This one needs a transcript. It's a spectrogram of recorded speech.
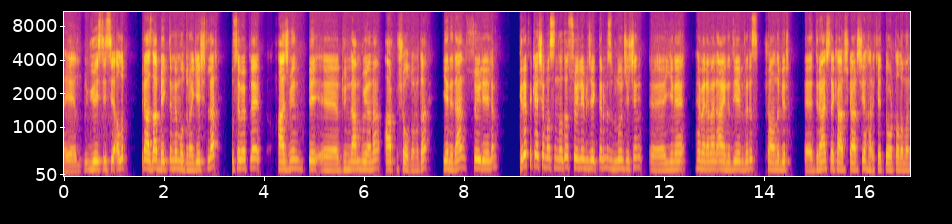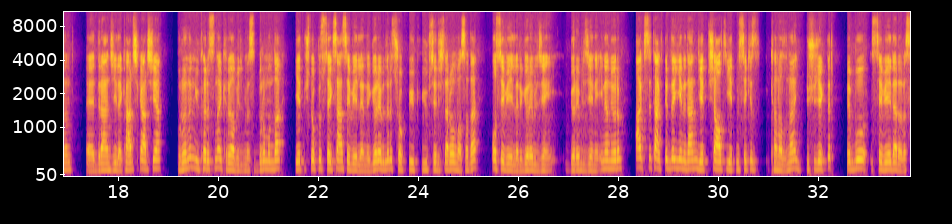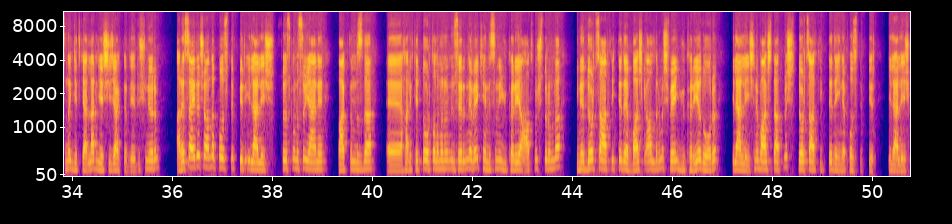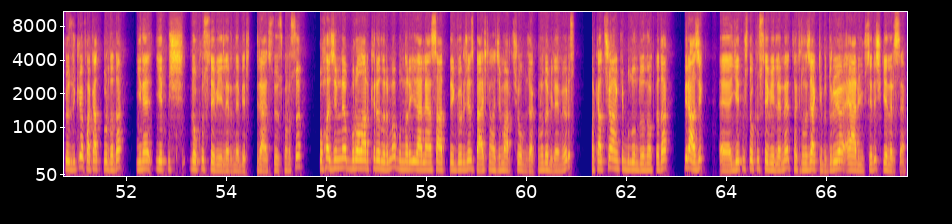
e, USDC alıp biraz daha bekleme moduna geçtiler. Bu sebeple hacmin e, dünden bu yana artmış olduğunu da yeniden söyleyelim. Grafik aşamasında da söyleyebileceklerimiz Launch için e, yine hemen hemen aynı diyebiliriz. Şu anda bir e, dirençle karşı karşıya hareketli ortalamanın e, direnciyle karşı karşıya buranın yukarısına kırabilmesi durumunda 79-80 seviyelerini görebiliriz. Çok büyük yükselişler olmasa da o seviyeleri görebileceğine, görebileceğine inanıyorum. Aksi takdirde yeniden 76-78 kanalına düşecektir ve bu seviyeler arasında gitgeller yaşayacaktır diye düşünüyorum. RSI'de şu anda pozitif bir ilerleyiş söz konusu yani baktığımızda e, hareketli ortalamanın üzerinde ve kendisini yukarıya atmış durumda. Yine 4 saatlikte de baş kaldırmış ve yukarıya doğru ilerleyişini başlatmış. 4 saatlikte de yine pozitif bir ilerleyiş gözüküyor. Fakat burada da yine 79 seviyelerinde bir direnç söz konusu. Bu hacimle buralar kırılır mı? Bunları ilerleyen saatte göreceğiz. Belki hacim artışı olacak. Bunu da bilemiyoruz. Fakat şu anki bulunduğu noktada birazcık e, 79 seviyelerine takılacak gibi duruyor eğer yükseliş gelirse.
